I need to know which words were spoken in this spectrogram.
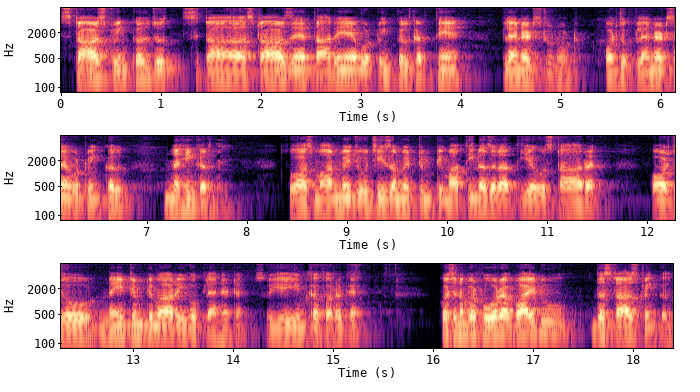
स्टार्स ट्विंकल जो स्टार्स हैं, तारे हैं, वो ट्विंकल करते हैं प्लैनेट्स डू नॉट और जो प्लैनेट्स हैं, वो ट्विंकल नहीं करते. तो आसमान में जो चीज़ हमें टिमटिमाती नज़र आती है, वो स्टार है और जो नहीं टिमटिमा रही, वो प्लैनेट है. सो यही इनका फ़र्क है. क्वेश्चन नंबर फोर है why do the stars twinkle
